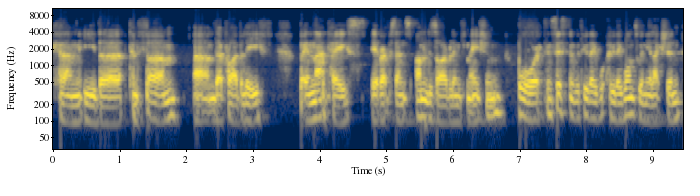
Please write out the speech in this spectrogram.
can either confirm um, their prior belief, but in that case, it represents undesirable information, or consistent with who they who they want to win the election,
